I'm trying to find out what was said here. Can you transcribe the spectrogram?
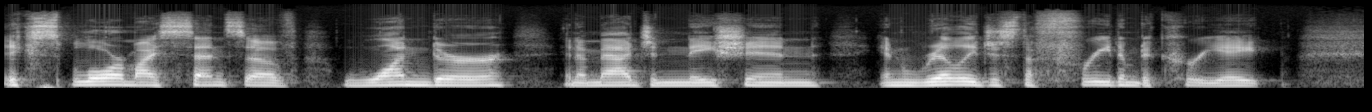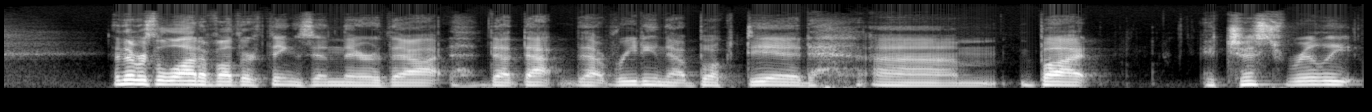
explore my sense of wonder and imagination, and really just the freedom to create. And there was a lot of other things in there that that that that reading that book did, um, but it just really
